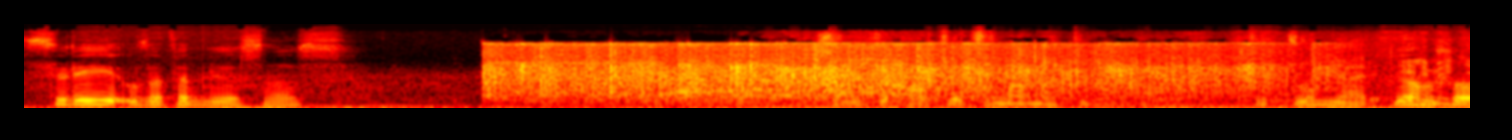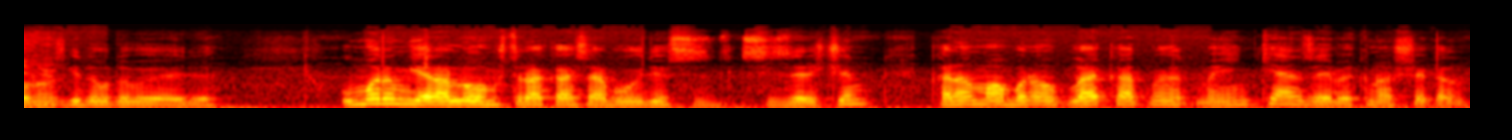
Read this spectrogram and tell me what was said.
Süreyi uzatabiliyorsunuz. Sanki altıya tırmanmak gibi. Tuttuğum yer elime Görmüş geliyor. olduğunuz gibi bu da böyleydi. Umarım yararlı olmuştur arkadaşlar bu video siz, sizler için. Kanalıma abone olup like atmayı unutmayın. Kendinize iyi bakın. Hoşçakalın.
